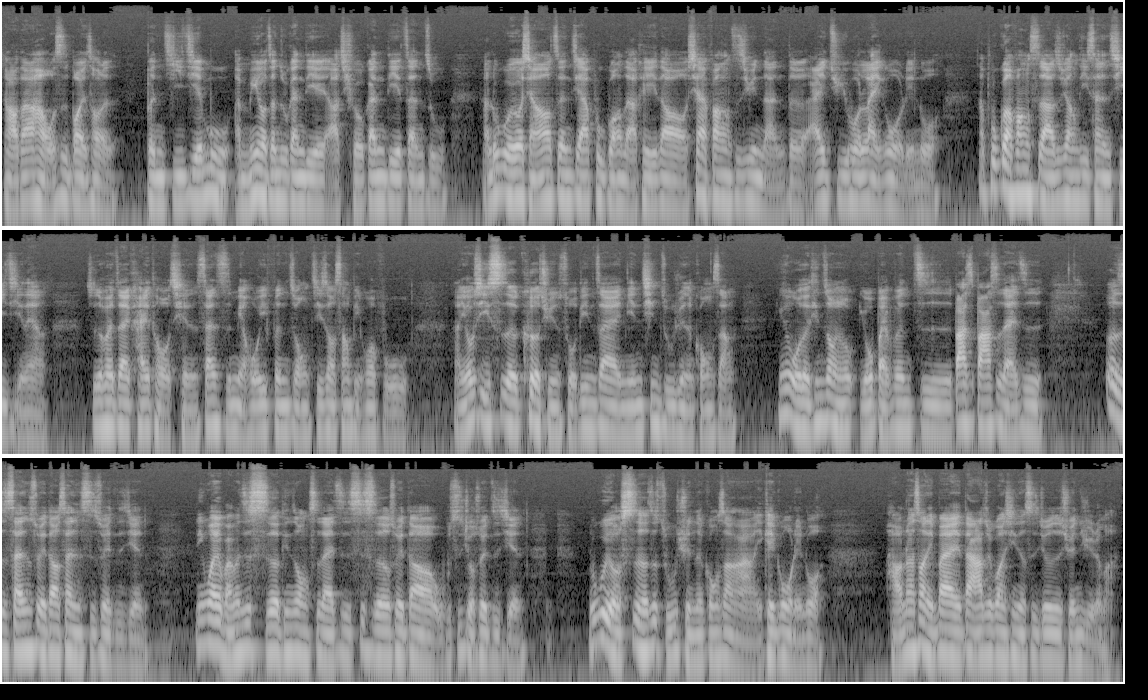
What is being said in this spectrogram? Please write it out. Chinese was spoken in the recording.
好，大家好，我是保险超人。本集节目啊没有赞助干爹啊，求干爹赞助啊！如果有想要增加曝光的，可以到下方资讯栏的 IG 或 LINE 跟我联络。那曝光方式啊，就像第三十七集那样，就是会在开头前三十秒或一分钟介绍商品或服务啊，尤其适合客群锁定在年轻族群的工商，因为我的听众有有百分之八十八是来自二十三岁到三十四岁之间，另外有百分之十二听众是来自四十二岁到五十九岁之间。如果有适合这族群的工商啊，也可以跟我联络。好，那上礼拜大家最关心的事就是选举了嘛。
